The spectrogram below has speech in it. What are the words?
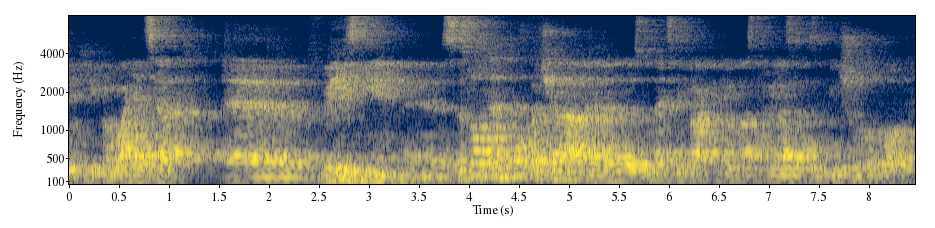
які проводяться е, в різні сезони. Ну, хоча студентські практики у нас пов'язані здебільшого до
